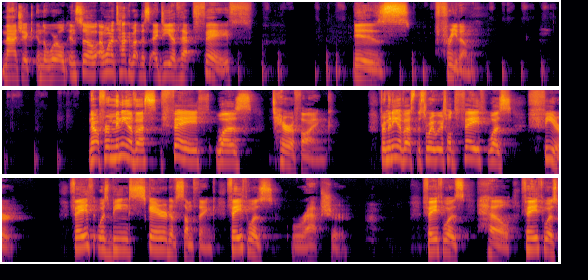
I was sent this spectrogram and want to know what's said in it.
magic in the world. And so i want to talk about this idea that faith is freedom. Now for many of us faith was terrifying. For many of us the story we were told faith was fear. Faith was being scared of something. Faith was rapture Faith was hell. Faith was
